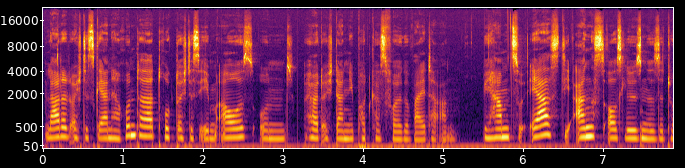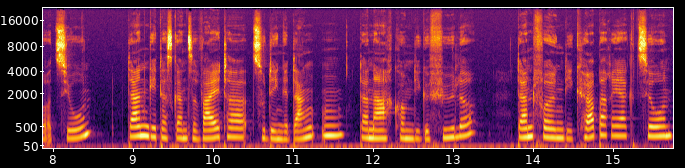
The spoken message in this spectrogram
ladet euch das gerne herunter, druckt euch das eben aus und hört euch dann die Podcast-Folge weiter an. Wir haben zuerst die angstauslösende Situation, dann geht das Ganze weiter zu den Gedanken, danach kommen die Gefühle, dann folgen die Körperreaktion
